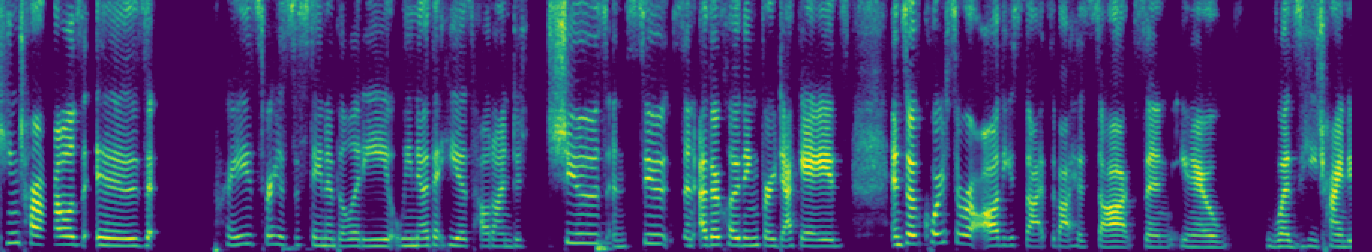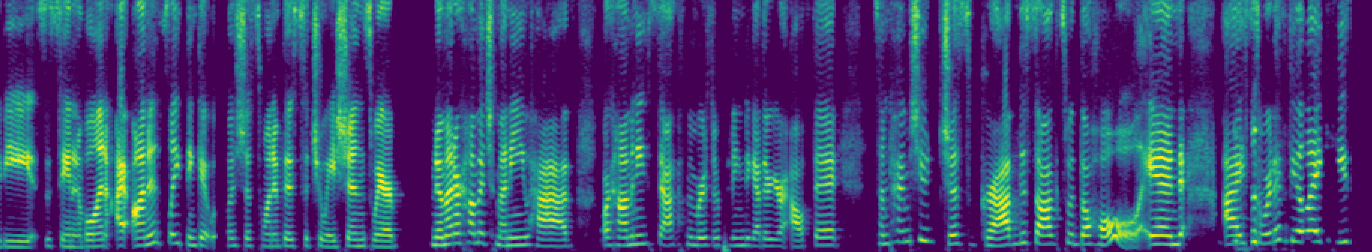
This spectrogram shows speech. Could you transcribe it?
King Charles is praised for his sustainability. We know that he has held on to shoes and suits and other clothing for decades. And so, of course, there were all these thoughts about his socks and, you know, was he trying to be sustainable? And I honestly think it was just one of those situations where no matter how much money you have or how many staff members are putting together your outfit, sometimes you just grab the socks with the hole. And I sort of feel like he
